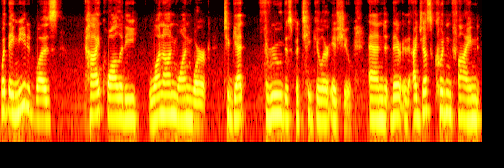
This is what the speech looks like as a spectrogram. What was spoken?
what they needed was high quality one-on-one work to get through this particular issue. And there i just couldn't find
